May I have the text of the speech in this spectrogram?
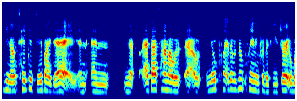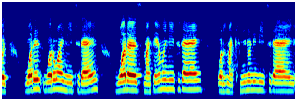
you know take it day by day and and no, at that time I was uh, no plan there was no planning for the future it was what is what do I need today? What does my family need today? What does my community need today?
